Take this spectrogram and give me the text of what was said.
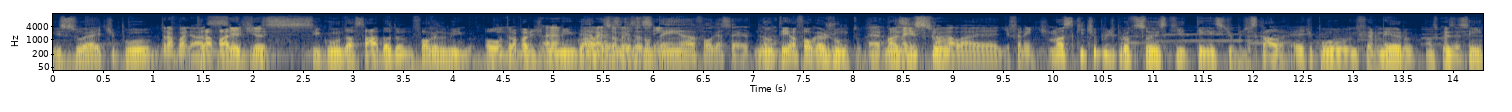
Isso é tipo. Trabalhar Trabalha de dias. segunda a sábado, folga domingo. Ou Hum, trabalho de é, domingo é, a mais mas ou menos assim. não têm a folga certa. Não né? tem a folga junto. É, mas como a isso. escala é diferente. Mas que tipo de profissões que tem esse tipo de escala? É tipo enfermeiro, umas coisas assim?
